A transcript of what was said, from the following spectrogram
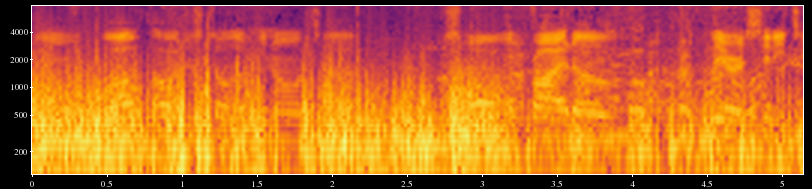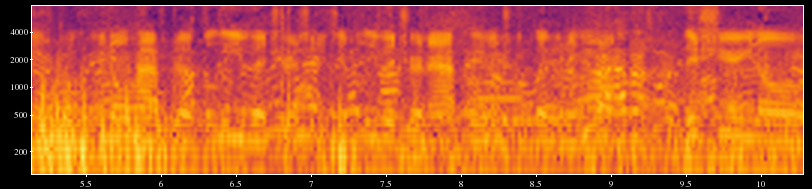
Um, well, I would just tell them, you know, it's a small the pride of they're a city team. You don't have to believe that you're a city team. Believe that you're an athlete that you can play with anyone. This year, you know,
